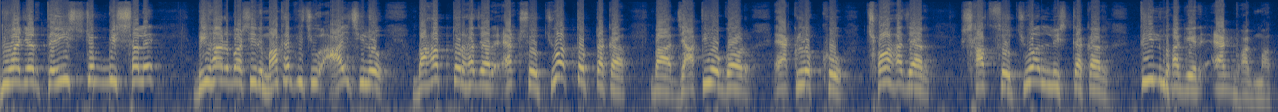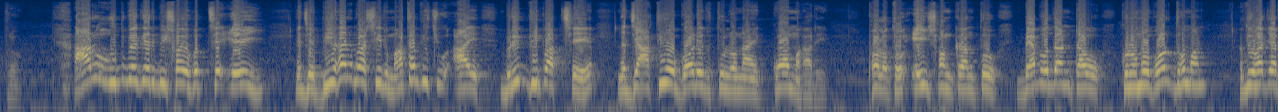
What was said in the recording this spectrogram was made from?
দু হাজার তেইশ চব্বিশ সালে বিহারবাসীর মাথাপিছু আয় ছিল বাহাত্তর হাজার একশো চুয়াত্তর টাকা বা জাতীয় গড় এক লক্ষ ছ হাজার সাতশো চুয়াল্লিশ টাকার তিন ভাগের এক ভাগ মাত্র। আরও উদ্বেগের বিষয় হচ্ছে এই যে বিহারবাসীর মাথাপিছু আয় বৃদ্ধি পাচ্ছে, জাতীয় গড়ের তুলনায় কম হারে। ফলত এই সংক্রান্ত ব্যবধানটাও ক্রমবর্ধমান। দু হাজার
